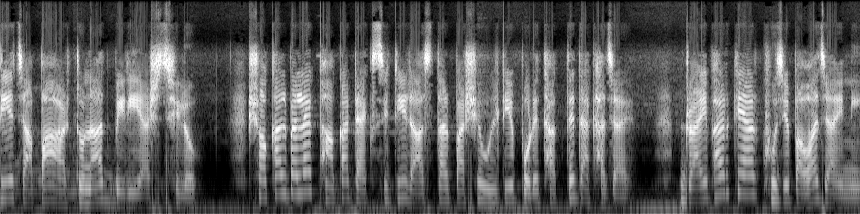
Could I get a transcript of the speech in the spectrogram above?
দিয়ে চাপা আর্তনাদ বেরিয়ে আসছিল। সকালবেলায় ফাঁকা ট্যাক্সিটি রাস্তার পাশে উল্টিয়ে পড়ে থাকতে দেখা যায়। ড্রাইভারকে আর খুঁজে পাওয়া যায়নি।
